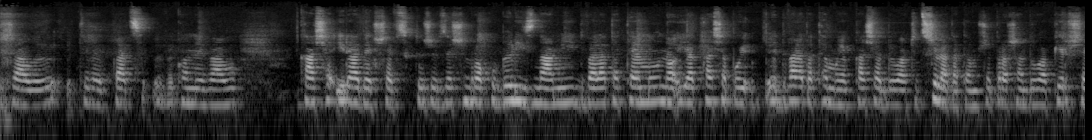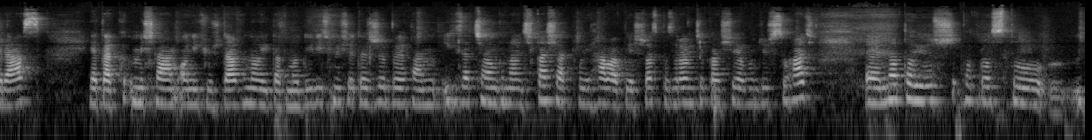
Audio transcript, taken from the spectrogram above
grzały, tyle prac wykonywał. Kasia i Radek Szewc, którzy w zeszłym roku byli z nami dwa lata temu, no i jak Kasia, dwa lata temu, jak Kasia była, czy trzy lata temu, przepraszam, była pierwszy raz, ja tak myślałam o nich już dawno i tak modliliśmy się też, żeby tam ich zaciągnąć. Kasia jak pojechała pierwszy raz, pozdrawiam Cię Kasiu, jak będziesz słuchać, e, no to już po prostu, mm,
